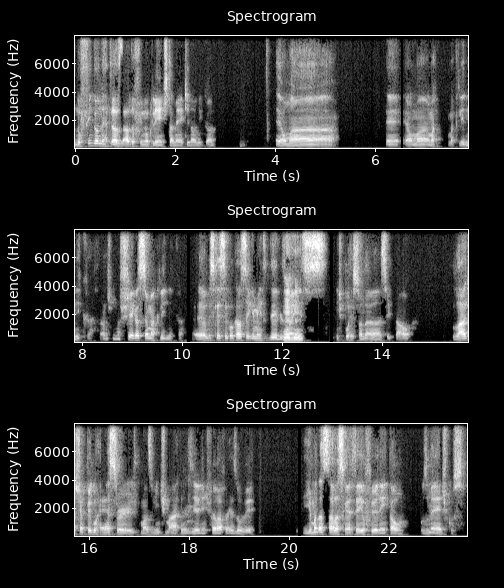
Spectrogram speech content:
no fim do ano retrasado, eu fui num cliente também aqui na Unicamp. É uma. É, é uma, é uma, uma clínica. Não, chega a ser uma clínica. É, eu me esqueci qual que é o segmento deles, Uhum. mas tipo ressonância e tal. Lá tinha pego Hansor, umas 20 máquinas, e a gente foi lá para resolver. E uma das salas que eu entrei, eu fui orientar os médicos,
